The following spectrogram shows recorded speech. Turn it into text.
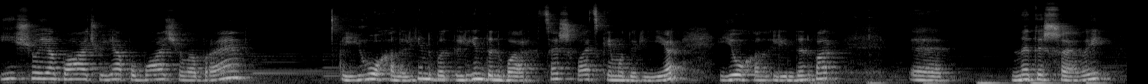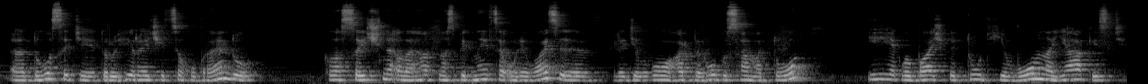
І що я бачу? Я побачила бренд Йохан Лінденберг. Це шведський модельєр Йохан Лінденберг. Е, Не дешевий, е, досить дорогі речі цього бренду. Класична, елегантна спідниця олівець е, для ділового гардеробу саме то. І як ви бачите, тут є вовна, якість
